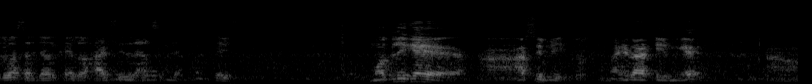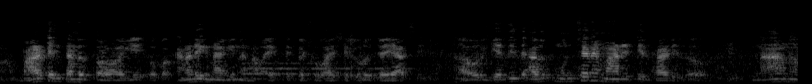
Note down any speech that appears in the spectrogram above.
ಧ್ರುವ ಸರ್ಜಾ ಅವ್ರ ಕೈಯಲ್ಲೂ ಹಾಡಿಸಿದ್ರೆ ಅನ್ಸುತ್ತೆ. sir. ಮೊದಲಿಗೆ ಆರ್ ಸಿ ಬಿ ಮಹಿಳಾ ಟೀಮ್ಗೆ ಮಾರ್ಟಿನ್ ತಂಡದ ಪರವಾಗಿ ಒಬ್ಬ ಕನ್ನಡಿಗನಾಗಿ ನನ್ನ ವೈಯಕ್ತಿಕ ಶುಭಾಶಯಗಳು. ಜಯ ಆರ್ ಸಿ ಬಿ ಅವ್ರು ಗೆದ್ದಿದ್ದ, ಅದಕ್ಕೆ ಮುಂಚೆನೆ ಮಾಡಿಟ್ಟಿದ್ದು ಹಾಡಿದ್ದು ನಾನು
